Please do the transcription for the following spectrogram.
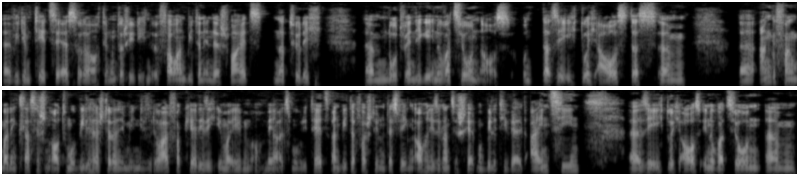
äh, wie dem TCS oder auch den unterschiedlichen ÖV-Anbietern in der Schweiz natürlich ähm, notwendige Innovationen aus. Und da sehe ich durchaus, dass ähm, äh, angefangen bei den klassischen Automobilherstellern im Individualverkehr, die sich immer eben auch mehr als Mobilitätsanbieter verstehen und deswegen auch in diese ganze Shared Mobility Welt einziehen, äh, sehe ich durchaus Innovationen, ähm,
